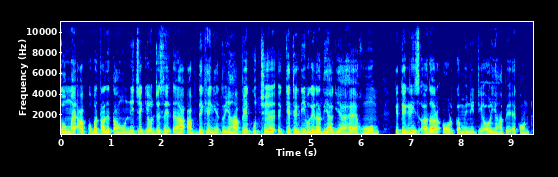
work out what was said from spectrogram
तो मैं आपको बता देता हूँ, नीचे की ओर जैसे आप देखेंगे तो यहाँ पे कुछ कैटेगरी वगैरह दिया गया है होम कैटेगरीज अदर और कम्युनिटी और यहाँ पे अकाउंट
